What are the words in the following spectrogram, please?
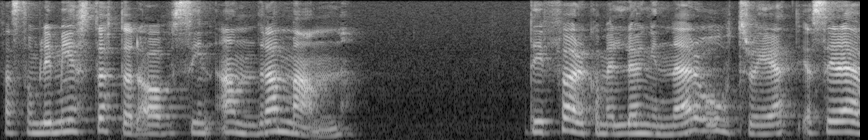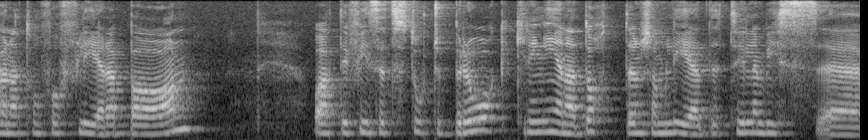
Fast hon blir mer stöttad av sin andra man. Det förekommer lögner och otrohet. Jag ser även att hon får flera barn. Och att det finns ett stort bråk kring ena dottern som leder till en viss eh,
